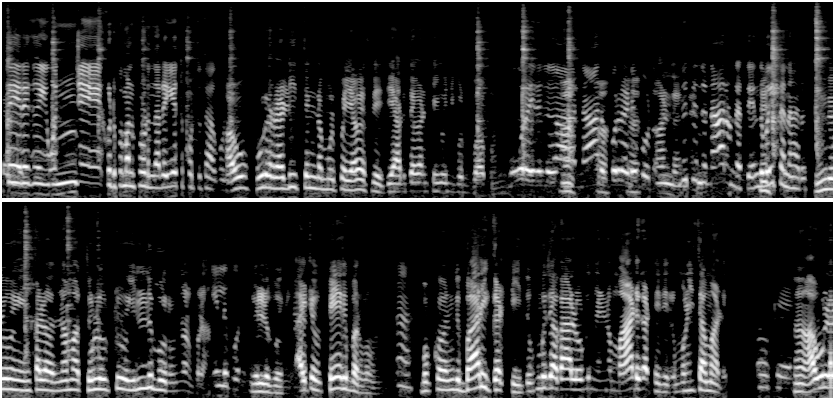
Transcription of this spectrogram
ಇತ್ತೆ ಇರಗ ಒಂಜಿ ಮನ ಮನ್ಪುಡುನರ ಏತು ಕೊಡ್ತು ತಾಗುಂಡು ಅವು ಪೂರ ರೆಡಿ ತಿಂದ ಮುಲ್ಪ ವ್ಯವಸ್ಥೆ ಇದೆ ಅರ್ಧ ಗಂಟೆ ಒಂಜಿ ಕೊಡ್ಬು ಬಾಪು ಪೂರ ಇರಗ ನಾರು ಪೂರ ರೆಡಿ ಕೊಡು. ಅಂದ ಇತ್ತೆಂದು ನಾರು ಉಂಡತ್ತೆ ಎಂದು ಒಯ್ತ ನಾರು. ಇಂದು ಇಂಕಲ ನಮ್ಮ ತುಳುಟು ಇಲ್ಲು ಬೂರು ನೋಡ್ಬಿಡ ಇಲ್ಲು ಬೂರು. ಇಲ್ಲು ಬೂರು. ಐಟು ಪೇರು ಬರ್ಬೋದು. ಬೊಕ್ಕ ಒಂದು ಬಾರಿ ಗಟ್ಟಿ ದುಂಬುದ ಕಾಲು ನಿನ್ನ ಮಾಡಿ ಗಟ್ಟಿದಿರು ಮುಳಿತ ಮಾಡಿ. ಅವುಲ್ಲ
